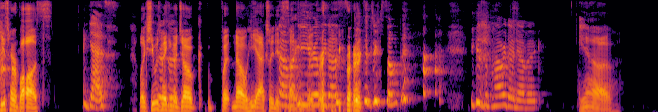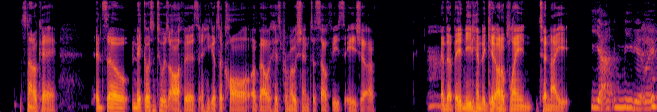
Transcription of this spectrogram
he's her boss. yes. Like she was There's making a- a joke, but no, he actually needs No, to sign some he really does need to do something because the power dynamic. Yeah. It's not okay. And so Nick goes into his office and he gets a call about his promotion to Southeast Asia and that they need him to get on a plane tonight. yeah, immediately.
